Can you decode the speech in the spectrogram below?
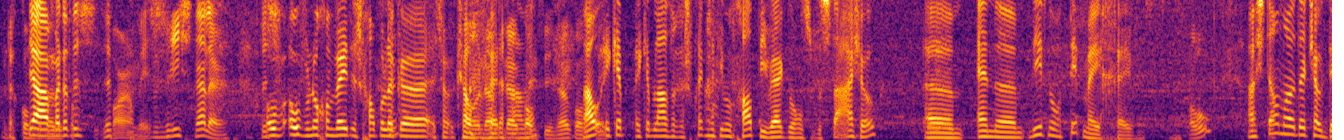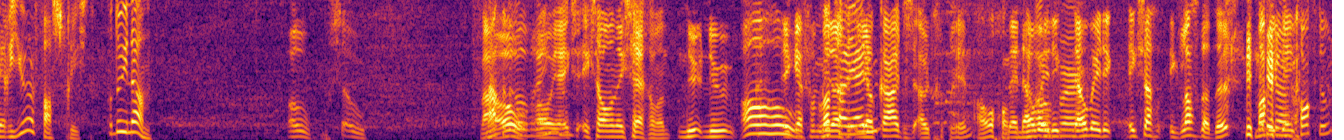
dat komt ja, maar het dat is, het warm is. bevriest sneller. Dus Over, over nog een wetenschappelijke... Zo, ik zal Oh, even nou, verder nou gaan. komt nou komt Nou, ik heb, ik heb laatst een gesprek met iemand gehad, die werkt bij ons op de stage ook. Ehm, en ehm, die heeft nog een tip meegegeven. Oh? Nou, stel nou dat jouw derailleur vastvriest. Wat doe je dan? Oh, zo. Nou, Water oh, eroverheen oh ja, ik, ik zal wel niks zeggen, want nu, nu Oh, ik heb wat vanmiddag zou jij jouw doen? kaartjes uitgeprint. Oh god. nee, nou weet, ik, nou weet ik, ik, zag, ik las dat dus. Mag je Ik een denk, gok doen?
